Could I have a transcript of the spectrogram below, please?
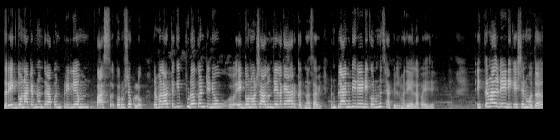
जर एक दोन अटेम्प्ट नंतर आपण प्रिलियम पास करू शकलो तर मला वाटतं की पुढं कंटिन्यू एक दोन वर्ष अजून द्यायला काही हरकत नसावी. पण प्लॅन बी रेडी करूनच ह्या फील्डमध्ये यायला पाहिजे. एकतर माझं डेडिकेशन होतं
